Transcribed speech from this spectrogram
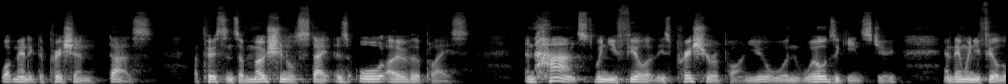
what manic depression does. A person's emotional state is all over the place enhanced when you feel that there's pressure upon you or when the world's against you. And then when you feel the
